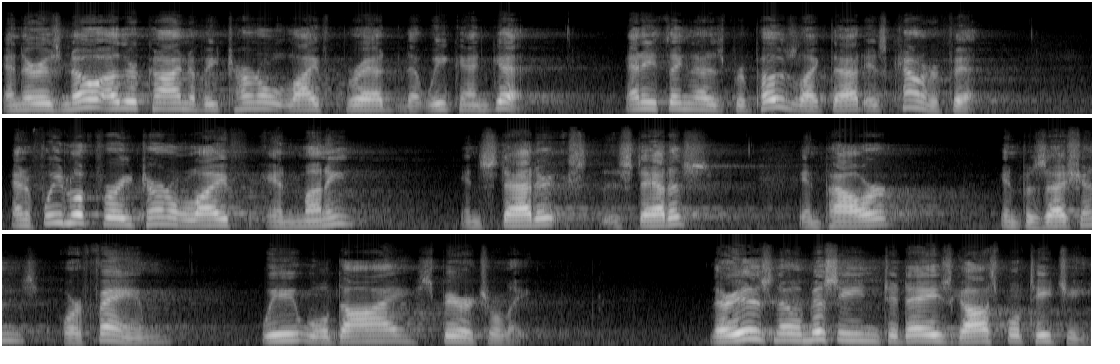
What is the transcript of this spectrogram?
And there is no other kind of eternal life bread that we can get anything that is proposed like that is counterfeit. And if we look for eternal life in money, in status, in power, in possessions, or fame, we will die spiritually. There is no missing today's gospel teaching.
